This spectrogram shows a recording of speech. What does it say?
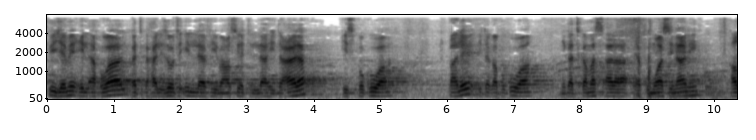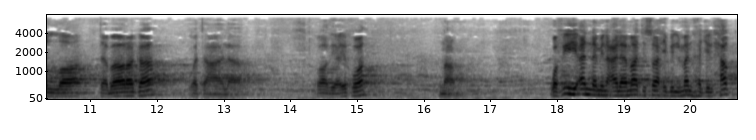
في جميع الأحوال كتك حال زوت إلا في معصية الله تعالى إسبقوا قال إتقبقوا نكتك مسألة يكم واسناني الله تبارك وتعالى. واضي يا إخوة؟ نعم. وفيه أن من علامات صاحب المنهج الحق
